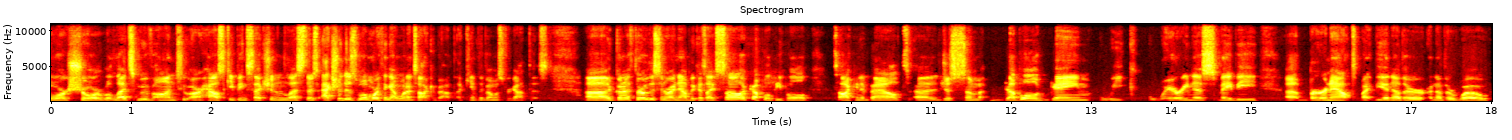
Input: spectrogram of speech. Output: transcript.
For sure. Well, let's move on to our housekeeping section. Unless there's actually there's one more thing I want to talk about. I can't believe I almost forgot this. Uh, going to throw this in right now because I saw a couple of people talking about uh, just some double game week wariness, maybe uh, burnout might be another another woe,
